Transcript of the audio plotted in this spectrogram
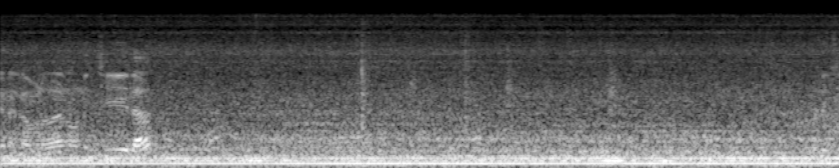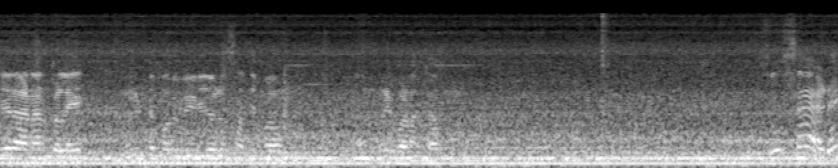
எனக்கு அவ்வளோதான் நினச்சிடா நினச்சிடா நண்பர்களே. மீண்டும் ஒரு வீடியோவில் சந்திப்போம். நன்றி வணக்கம். ஸோ சேடே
